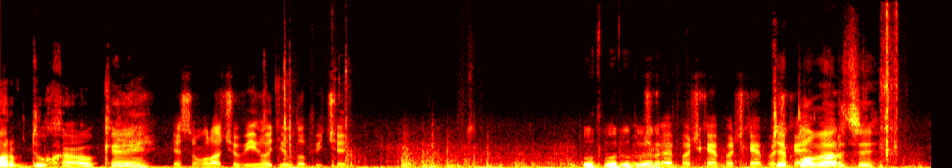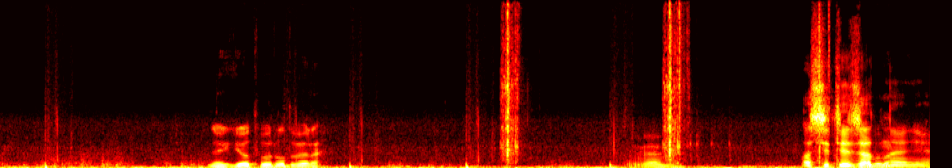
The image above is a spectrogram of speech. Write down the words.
Orb ducha, OK. Ja som volá čo vyhodil do piče. Tu otvoril dvere. Počkaj, počkaj, počkaj, počkaj. Teplomerci. Niekde otvoril dvere. Neviem. Asi tie zadné, nie?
